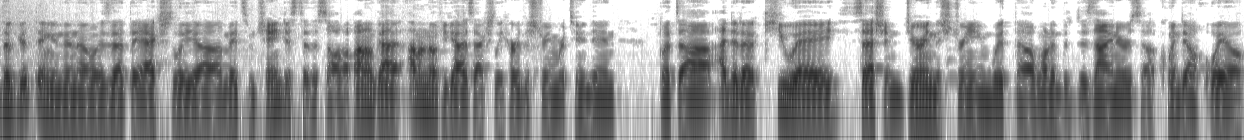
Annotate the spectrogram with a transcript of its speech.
the good thing to know is that they actually uh, made some changes to the sawed off. I don't got I don't know if you guys actually heard the stream or tuned in, but uh, I did a QA session during the stream with uh, one of the designers, uh, Quinn Hoyo,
